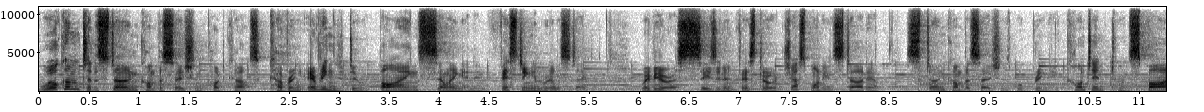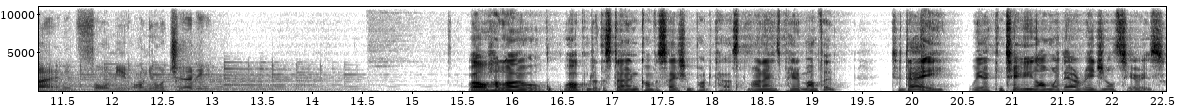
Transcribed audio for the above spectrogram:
Welcome to the Stone Conversation podcast, covering everything to do with buying, selling, and investing in real estate. Whether you're a seasoned investor or just wanting to start out, Stone Conversations will bring you content to inspire and inform you on your journey. Well, hello. Welcome to the Stone Conversation podcast. My name is Peter Mumford. Today, we are continuing on with our regional series,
